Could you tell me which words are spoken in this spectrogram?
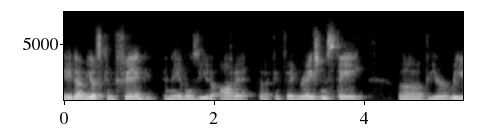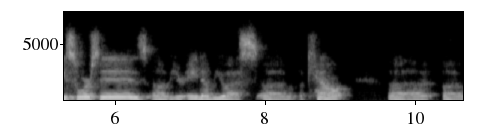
AWS config enables you to audit the configuration state of your resources, of your AWS uh, account uh, uh,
